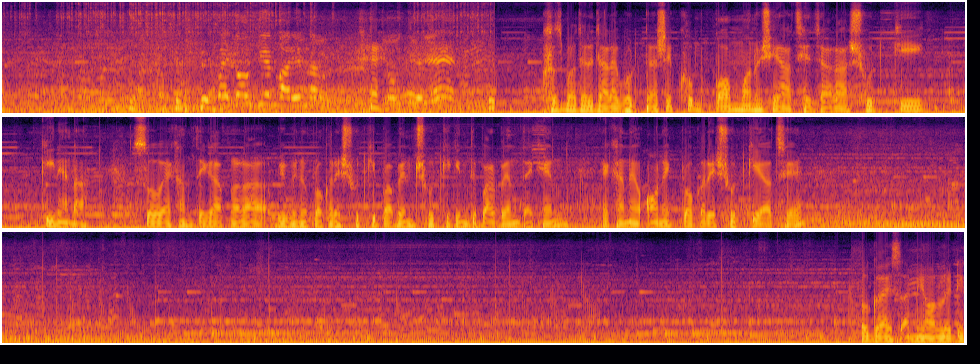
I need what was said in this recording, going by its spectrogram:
কক্সবাজারে যারা ঘুরতে আসে, খুব কম মানুষই আছে যারা শুটকি কিনে না। সো এখান থেকে আপনারা বিভিন্ন প্রকারের শুটকি পাবেন, শুটকি কিনতে পারবেন। দেখেন, এখানে অনেক প্রকারের শুটকি আছে। তো গাইস আমি অলরেডি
